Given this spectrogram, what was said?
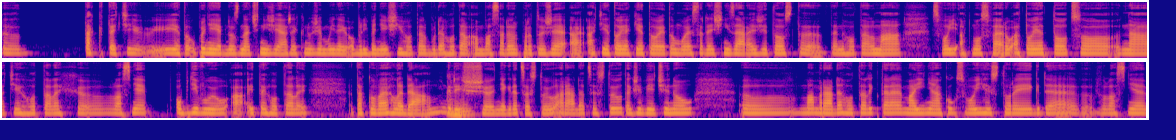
Uh tak teď je to úplně jednoznačný, že já řeknu, že můj nejoblíbenější hotel bude hotel Ambassador, protože ať je to, jak je to, je to moje srdeční záležitost. Ten hotel má svoji atmosféru a to je to, co na těch hotelech vlastně obdivuju a i ty hotely takové hledám, když mm-hmm. někde cestuju a ráda cestuju, takže většinou uh, mám ráda hotely, které mají nějakou svoji historii, kde vlastně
